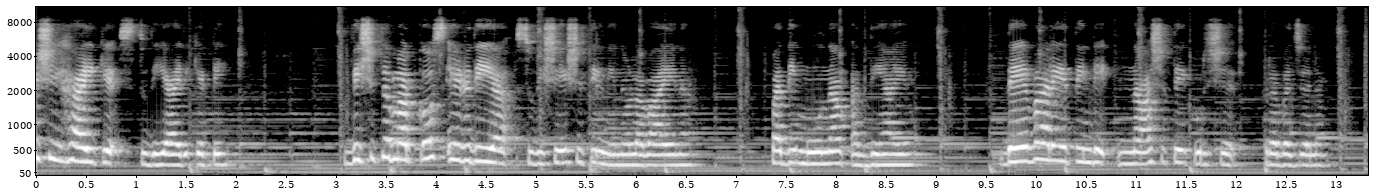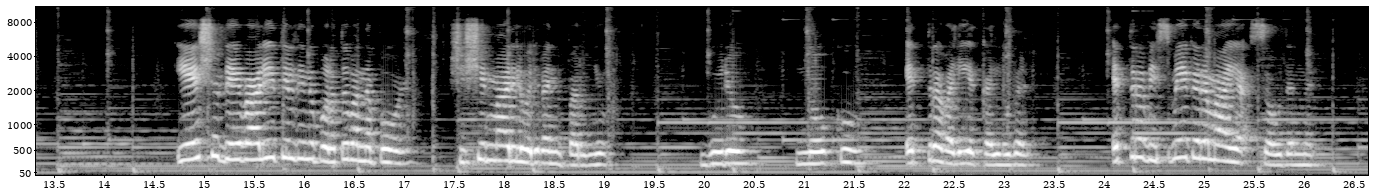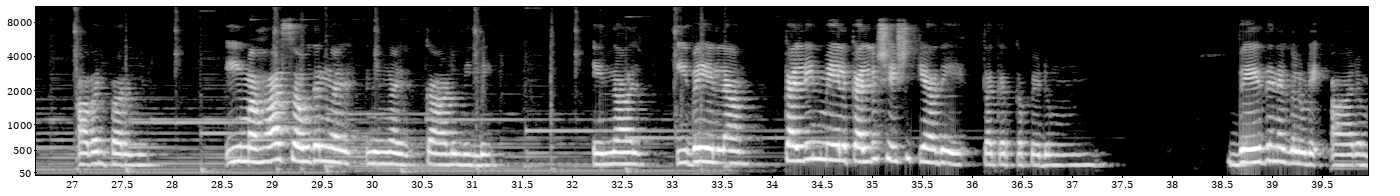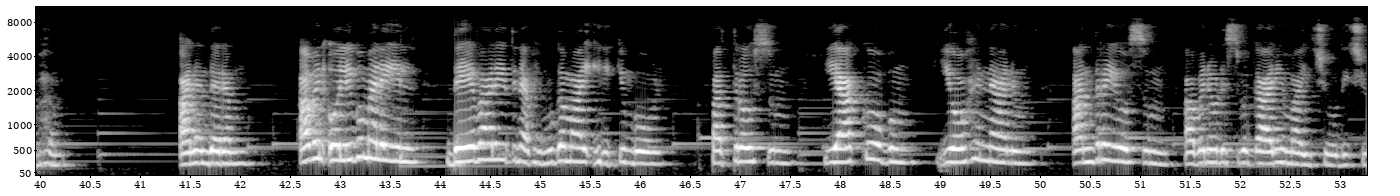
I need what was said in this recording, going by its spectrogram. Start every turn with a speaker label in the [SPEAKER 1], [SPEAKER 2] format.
[SPEAKER 1] ഈശോമിഷിഹായിക്ക് സ്തുതിയായിരിക്കട്ടെ. വിശുദ്ധ മർക്കോസ് എഴുതിയ സുവിശേഷത്തിൽ നിന്നുള്ള വായന പതിമൂന്നാം അധ്യായം ദേവാലയത്തിന്റെ നാശത്തെക്കുറിച്ച് പ്രവചനം. യേശു ദേവാലയത്തിൽ നിന്ന് പുറത്തു വന്നപ്പോൾ ശിഷ്യന്മാരിൽ ഒരുവൻ പറഞ്ഞു ഗുരു നോക്കൂ എത്ര വലിയ കല്ലുകൾ എത്ര വിസ്മയകരമായ സൗധങ്ങൾ അവൻ പറഞ്ഞു. ഈ മഹാസൗധങ്ങൾ നിങ്ങൾ കാണുന്നില്ലേ? എന്നാൽ ഇവയെല്ലാം കല്ലിന്മേൽ കല്ലു ശേഷിക്കാതെ തകർക്കപ്പെടും. വേദനകളുടെ ആരംഭം. അനന്തരം അവൻ ഒലിവുമലയിൽ ദേവാലയത്തിന് അഭിമുഖമായി ഇരിക്കുമ്പോൾ പത്രോസും യാക്കോബും യോഹന്നാനും അന്ത്രയോസും അവനോട് സ്വകാര്യമായി ചോദിച്ചു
